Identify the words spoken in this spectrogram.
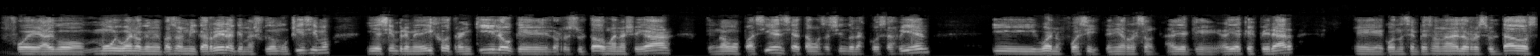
fue algo muy bueno que me pasó en mi carrera, que me ayudó muchísimo, y él siempre me dijo, tranquilo, que los resultados van a llegar, tengamos paciencia, estamos haciendo las cosas bien, y bueno, fue así, tenía razón, había que, había que esperar, eh, cuando se empezaron a dar los resultados,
